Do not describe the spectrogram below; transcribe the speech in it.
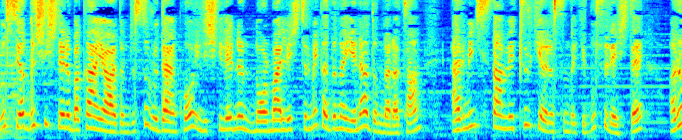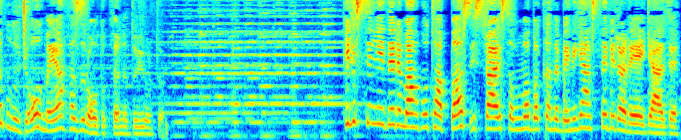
Rusya Dışişleri Bakan Yardımcısı Rudenko, ilişkilerini normalleştirmek adına yeni adımlar atan Ermenistan ve Türkiye arasındaki bu süreçte arabulucu olmaya hazır olduklarını duyurdu. Filistin lideri Mahmut Abbas, İsrail Savunma Bakanı Benny Gantz'le bir araya geldi.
